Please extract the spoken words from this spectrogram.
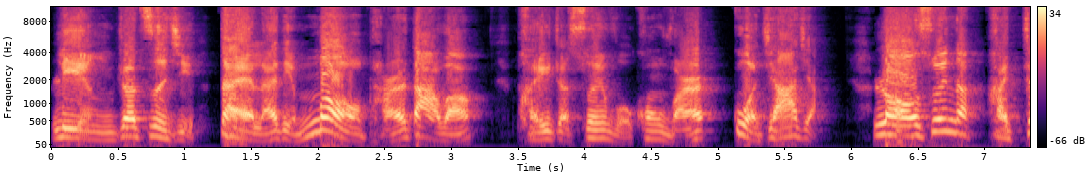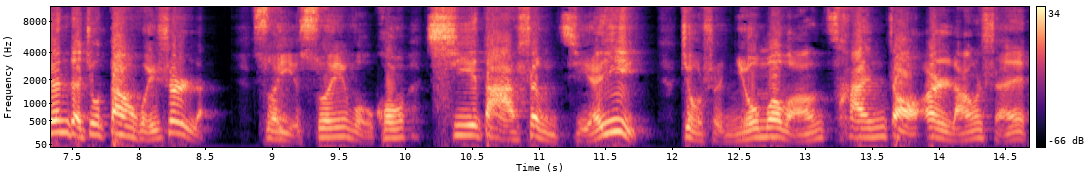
领着自己带来的冒牌大王，陪着孙悟空玩过家家。老孙呢，还真的就当回事了。所以孙悟空七大圣结义，就是牛魔王参照二郎神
